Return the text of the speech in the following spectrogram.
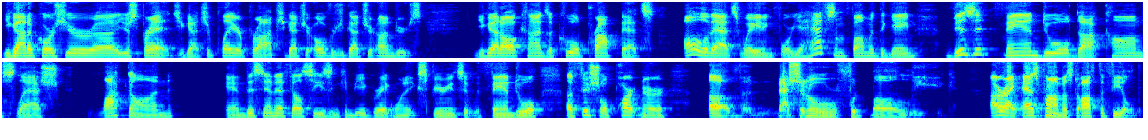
You got, of course, your uh, your spreads. You got your player props. You got your overs. You got your unders. You got all kinds of cool prop bets. All of that's waiting for you. Have some fun with the game. Visit fanduel.com slash locked on. And this NFL season can be a great one. Experience it with FanDuel, official partner of the National Football League. All right, as promised, off the field.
